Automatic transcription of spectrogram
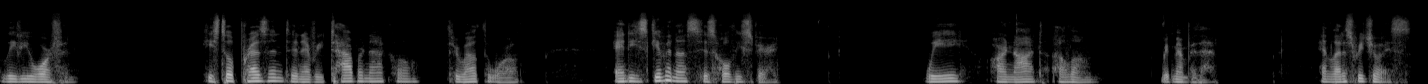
leave you orphan. He's still present in every tabernacle throughout the world, and he's given us his Holy Spirit. We are not alone. Remember that. And let us rejoice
